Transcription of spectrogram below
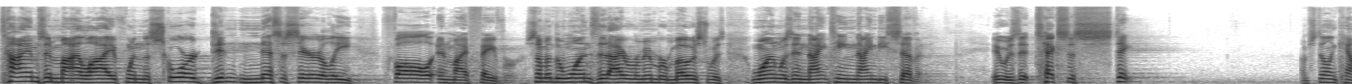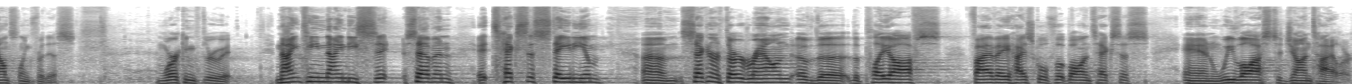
times in my life when the score didn't necessarily fall in my favor. Some of the ones that I remember most was one was in 1997. It was at Texas State. I'm still in counseling for this. I'm working through it. 1997 at Texas Stadium, um, second or third round of the, the playoffs, 5A high school football in Texas, and we lost to John Tyler.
